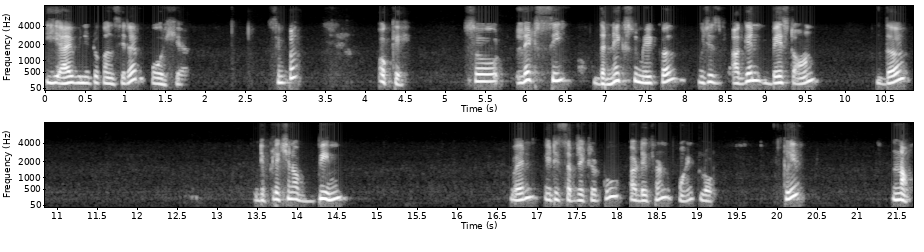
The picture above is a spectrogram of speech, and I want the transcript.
EI we need to consider over here. Simple? Okay. So let's see the next numerical which is again based on the deflection of beam when it is subjected to a different point load. Clear? Now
